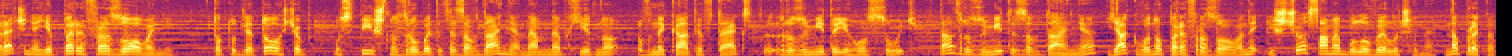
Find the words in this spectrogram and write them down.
речення є перефразовані. Тобто для того, щоб успішно зробити це завдання, нам необхідно вникати в текст, зрозуміти його суть та зрозуміти завдання, як воно перефразоване і що саме було вилучене. Наприклад,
